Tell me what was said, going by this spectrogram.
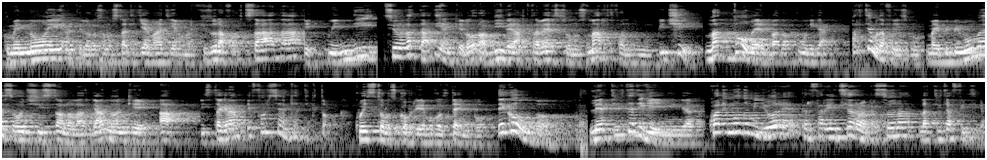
Come noi, anche loro sono stati chiamati a una chiusura forzata e quindi si sono adattati anche loro a vivere attraverso uno smartphone, un PC. Ma dove vado a comunicare? Partiamo da Facebook, ma i baby boomers oggi si stanno allargando anche a Instagram e forse anche a TikTok. Questo lo scopriremo col tempo. Secondo, le attività di gaming. Quale modo migliore per far iniziare una persona l'attività fisica?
